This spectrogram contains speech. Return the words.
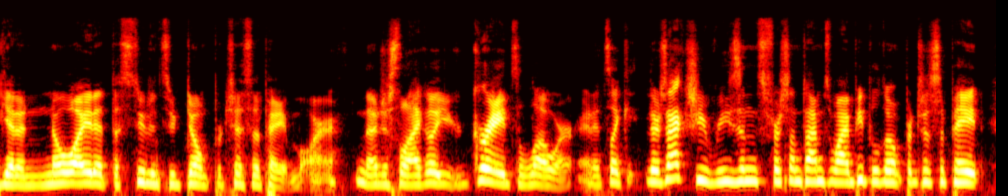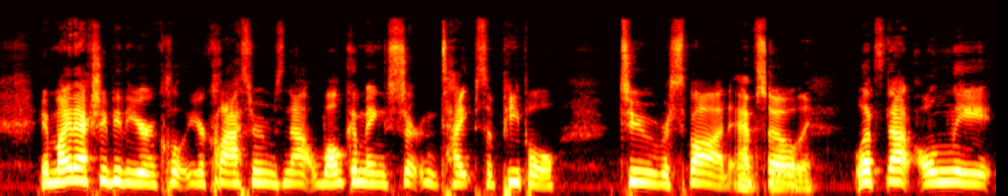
get annoyed at the students who don't participate more. And they're just like, oh, your grade's lower. And it's like, there's actually reasons for sometimes why people don't participate. It might actually be that your, your classroom's not welcoming certain types of people to respond. Absolutely. And so let's not only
